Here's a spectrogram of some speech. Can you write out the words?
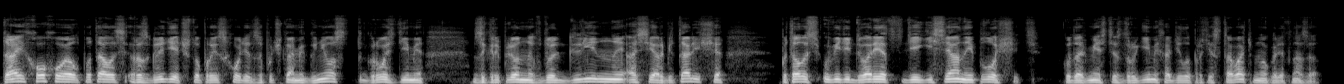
Тай Хохуэлл пыталась разглядеть, что происходит за пучками гнезд, гроздьями, закрепленных вдоль длинной оси орбиталища, пыталась увидеть дворец Дейгисиана и площадь, куда вместе с другими ходила протестовать много лет назад.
